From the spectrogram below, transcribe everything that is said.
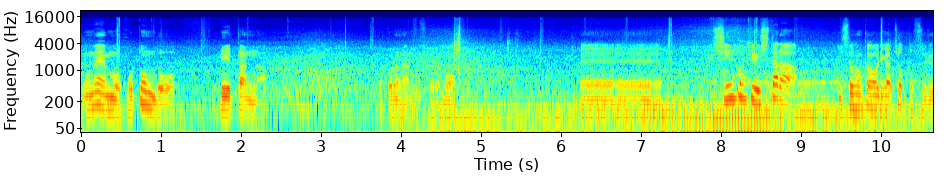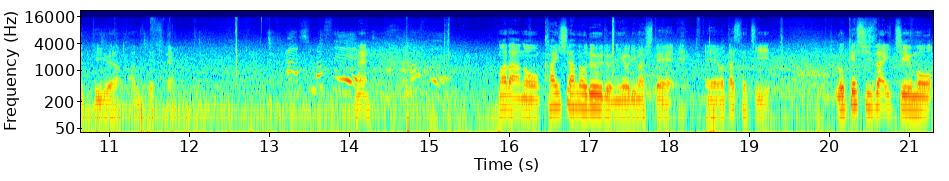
ここねもうほとんど平坦なところなんですけども、えー深呼吸したら磯の香りがちょっとするっていうような感じですね。あします。ね。します。まだあの会社のルールによりまして、えー私たちロケ取材中も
